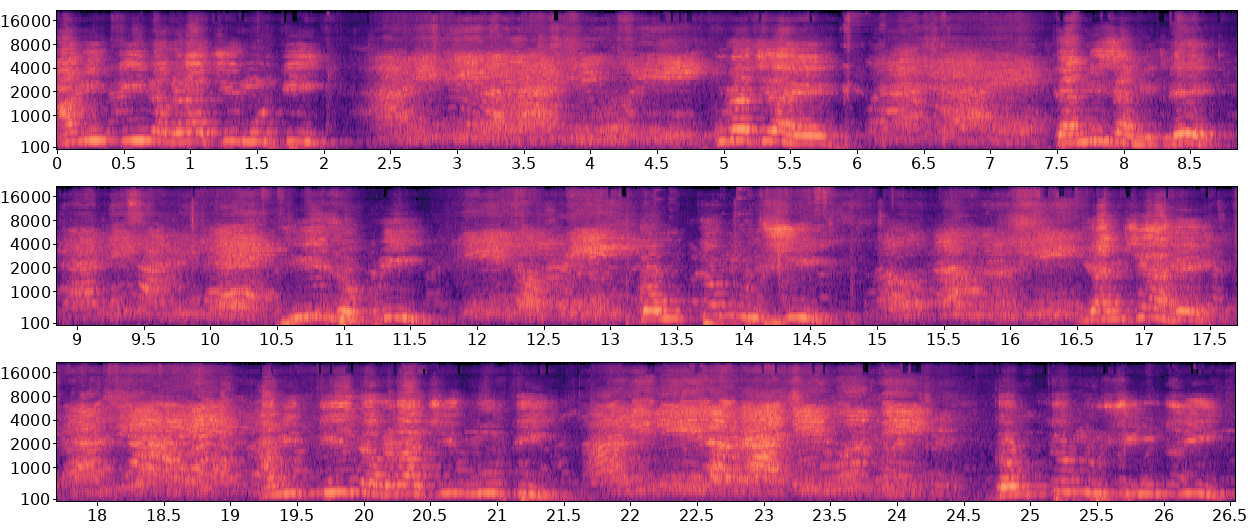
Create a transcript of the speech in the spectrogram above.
आणि ती दगडाची मूर्ती. कुणाची आहे? त्यांनी सांगितले. ही झोपडी. गौतम ऋषी. यांची आहे. आणि ती दगडाची मूर्ती. गौतम ऋषींची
